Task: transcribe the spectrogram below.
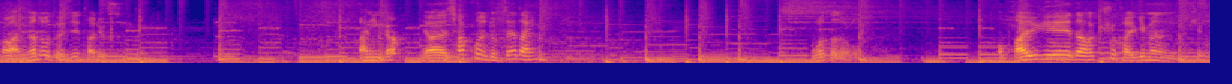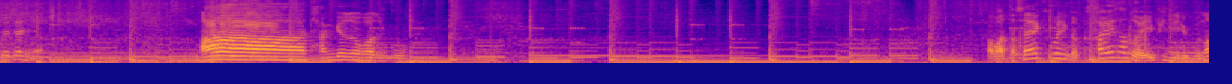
어, 안 가져도 되지 다리우스인데 아닌가? 야 샤코는 좀 세다잉. 죽었다 저거? 어 바위에다가 큐 갈기면 킬 뜨지 않냐? 아 당겨져가지고. 아 맞다. 생각해보니까 카이사도 AP딜이구나.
